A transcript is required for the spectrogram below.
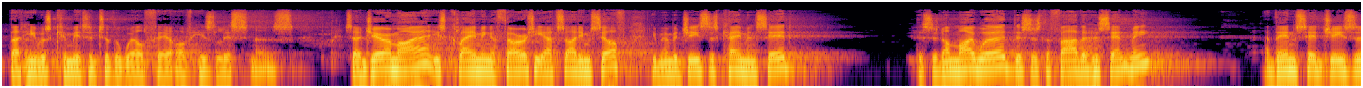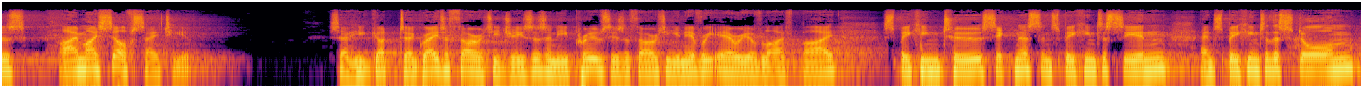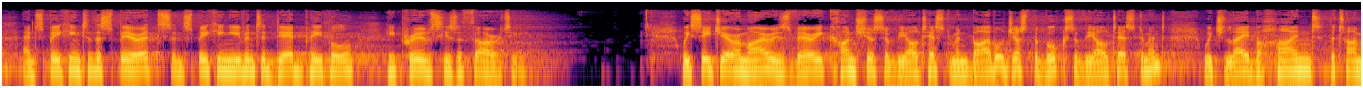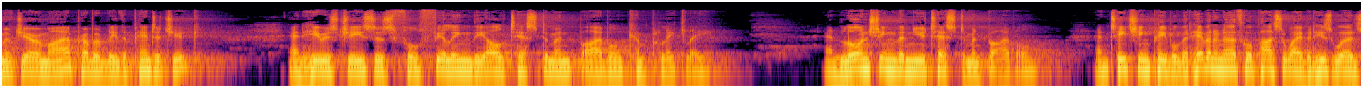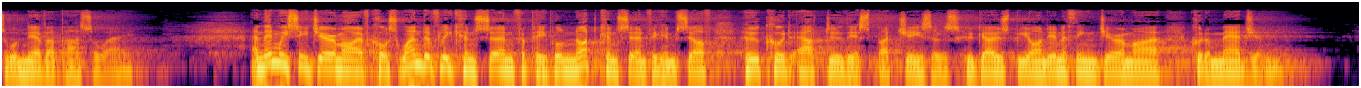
but he was committed to the welfare of his listeners. So Jeremiah is claiming authority outside himself. You remember Jesus came and said, This is not my word, this is the Father who sent me. And then said Jesus, I myself say to you. So he got uh, great authority, Jesus, and he proves his authority in every area of life by speaking to sickness and speaking to sin and speaking to the storm and speaking to the spirits and speaking even to dead people. He proves his authority. We see Jeremiah is very conscious of the Old Testament Bible, just the books of the Old Testament, which lay behind the time of Jeremiah, probably the Pentateuch. And here is Jesus fulfilling the Old Testament Bible completely and launching the New Testament Bible and teaching people that heaven and earth will pass away, but his words will never pass away. And then we see Jeremiah, of course, wonderfully concerned for people, not concerned for himself. Who could outdo this but Jesus, who goes beyond anything Jeremiah could imagine?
